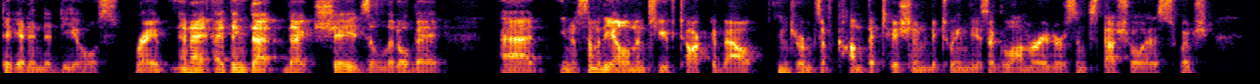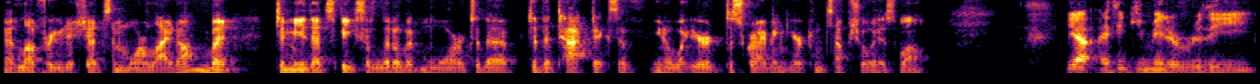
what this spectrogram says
to get into deals right? And I, I think that that shades a little bit at you know some of the elements you've talked about in terms of competition between these agglomerators and specialists which I'd love for you to shed some more light on. But to me that speaks a little bit more to the to the tactics of you know what you're describing here conceptually as well yeah, I think you made a really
